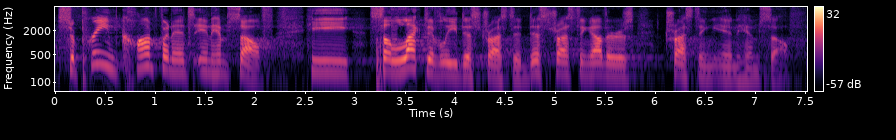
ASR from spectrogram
supreme confidence in himself. He selectively distrusted, distrusting others, trusting in himself.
